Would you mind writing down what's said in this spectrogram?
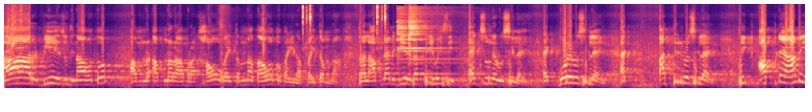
তার বিয়ে যদি না হতো, আমরা, আপনারা আমরা খাওয়াও পাইতাম না, দাওয়াতও পাই না, পাইতাম না। তাহলে আপনি, আমি বিয়ের যাত্রী হয়েছি একজনের সিলাই এক বোরের সিলাই এক পাত্রীর সিলাই ঠিক আপনি, আমি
